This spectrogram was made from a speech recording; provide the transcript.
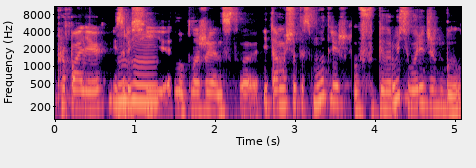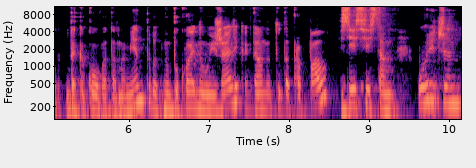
пропали из угу. России, это блаженство. И там еще ты смотришь, в Беларуси Origin был до какого-то момента. Вот мы буквально уезжали, когда он оттуда пропал. Здесь есть там Origin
